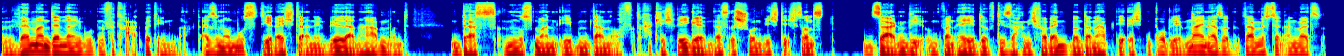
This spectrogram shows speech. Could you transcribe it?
wenn man denn einen guten Vertrag mit ihnen macht. Also man muss die Rechte an den Bildern haben und das muss man eben dann auch vertraglich regeln. Das ist schon wichtig, sonst sagen die irgendwann, ey, ihr dürft die Sachen nicht verwenden und dann habt ihr echt ein Problem. Nein, also da müsst ihr den Anwalt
